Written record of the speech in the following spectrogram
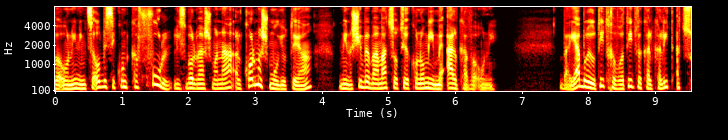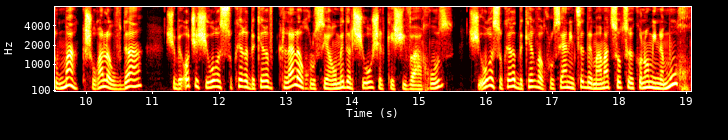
העוני נמצאות בסיכון כפול לסבול מהשמנה על כל משמעויותיה מנשים במעמד סוציו-אקונומי מעל קו העוני. בעיה בריאותית, חברתית וכלכלית עצומה קשורה לעובדה שבעוד ששיעור הסוכרת בקרב כלל האוכלוסייה עומד על שיעור של כ-7%, שיעור הסוכרת בקרב האוכלוסייה נמצאת במעמד סוציו-אקונומי נמוך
